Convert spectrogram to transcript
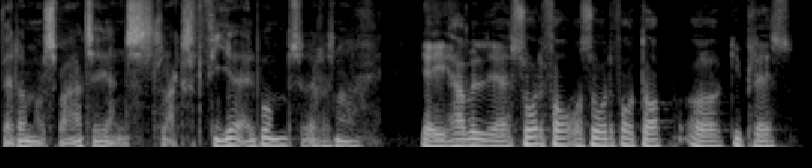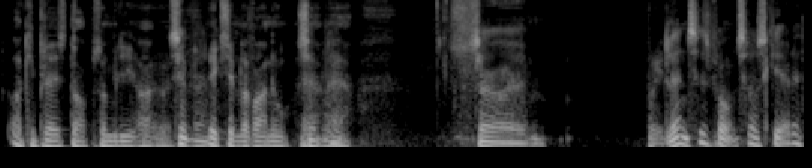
hvad der må svare til en slags fire albums eller sådan noget. Ja, I har vel ja, sorte for og sorte for dop og give plads og give plads dop, som vi lige har hørt Simpelthen. eksempler fra nu. Simpelthen. Så øh, på et eller andet tidspunkt, så sker det.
